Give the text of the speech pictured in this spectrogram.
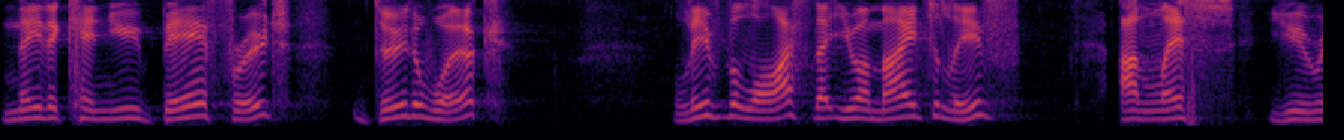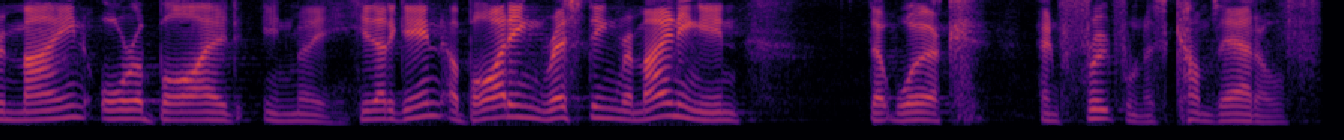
Neither can you bear fruit, do the work, live the life that you are made to live, unless you remain or abide in me. Hear that again? Abiding, resting, remaining in that work and fruitfulness comes out of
